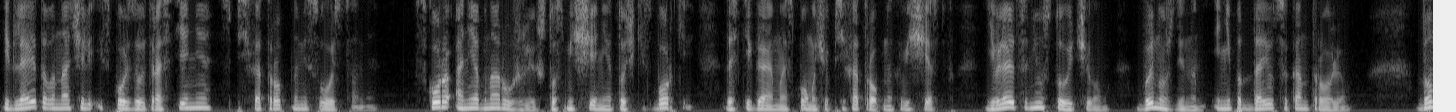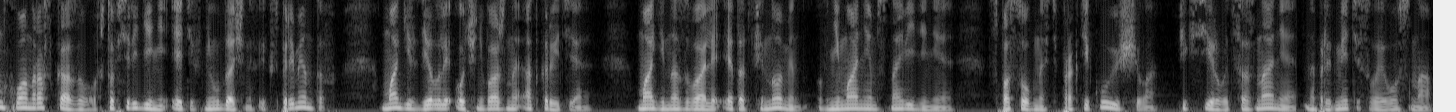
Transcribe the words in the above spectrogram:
и для этого начали использовать растения с психотропными свойствами. Скоро они обнаружили, что смещение точки сборки, достигаемое с помощью психотропных веществ, является неустойчивым, вынужденным и не поддаются контролю. Дон Хуан рассказывал, что в середине этих неудачных экспериментов маги сделали очень важное открытие. Маги назвали этот феномен вниманием сновидения, способность практикующего фиксировать сознание на предмете своего сна.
